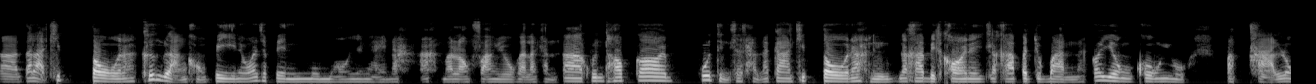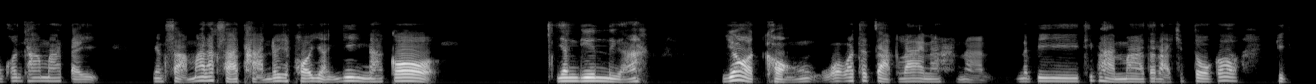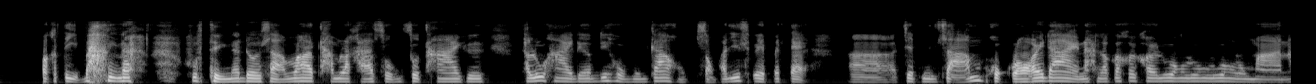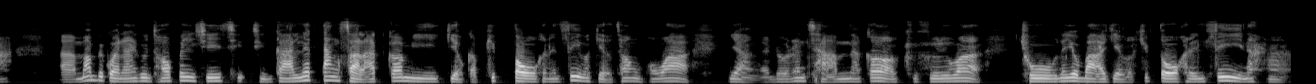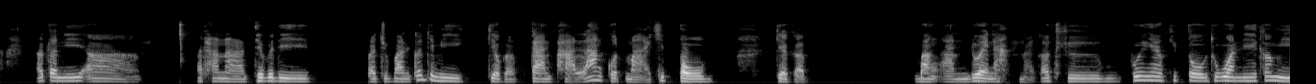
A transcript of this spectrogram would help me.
อตลาดคริปโตนะครึ่งหลังของปีนะว่าจะเป็นมุมมองยังไงนะอะมาลองฟังดูกันละกันอ่าคุณท็อปก็ พูดถึงสถานการณ์คริปโตนะหรือราคาบิตคอยในราคาปัจจุบันนะก็ยังคงอยู่ปรับฐานลงค่อนข้างมากแต่ยังสามารถรักษาฐานโดยเฉพาะอย่างยิ่งนะก็ยังยืนเหนือยอดของวัฏจักรได้นะนะในปีที่ผ่านมาตลาดคริปโตก็ผิดปกติบ้างนะ พูดถึงนะ โดยสามารถทำราคาสูงสุดไฮคือทะลุไฮเดิมที่ 6 9 0 0ของ 2021 ไปแตะ อ่นสา73,600ได้นะ แล้วก็ค่อยๆล่วงล่วงล่วงลงมานะมากไปกว่านั้นคุณท็อปก็ยังชี้ถึงการเลือกตั้งสหรัฐก็มีเกี่ยวกับคริปโตเคอเรนซีมาเกี่ยวข้อง เพราะว่าอย่างโดนัลด์ทรัมป์นะก็คือคือเรียกว่าชูนโยบายเกี่ยวกับคริปโตเคอเรนซีนะอ่าแล้วตอนนี้ประธานาธิบดีปัจจุบันก็จะมีเกี่ยวกับการผ่านร่างกฎหมายคริปโต เกี่ยวกับ บางอันด้วยนะนะก็คือพูดง่ายๆคริปโตทุกวันนี้ก็มี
